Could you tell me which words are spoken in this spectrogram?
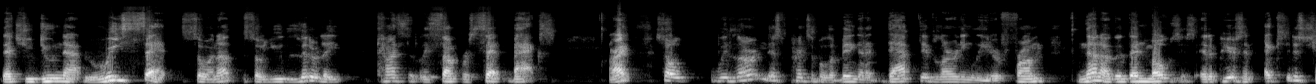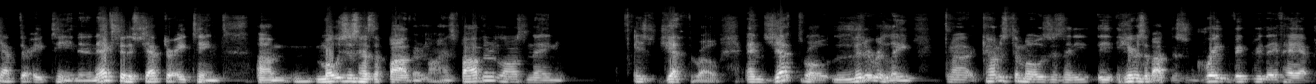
that you do not reset so enough so you literally constantly suffer setbacks all right so we learned this principle of being an adaptive learning leader from none other than Moses. It appears in Exodus chapter 18. And in Exodus chapter 18, um, Moses has a father in law. His father in law's name is Jethro. And Jethro literally uh, comes to Moses and he, he, hears about this great victory they've had,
